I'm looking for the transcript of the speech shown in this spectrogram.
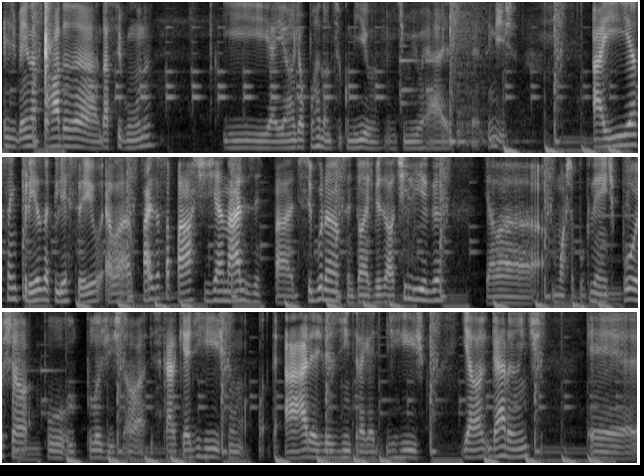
eles vêm na porrada da, da segunda. E aí é onde é o porradão de 5 mil, 20 mil reais. É sinistro. Aí essa empresa, a ClearSale, ela faz essa parte de análise pra, de segurança. Então, às vezes, ela te liga, ela mostra pro cliente, poxa, pro, pro lojista, ó, esse cara aqui é de risco, a área, às vezes, de entrega é de risco. E ela garante é,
